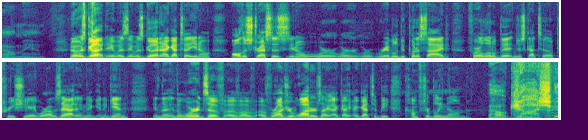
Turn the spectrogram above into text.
oh man No, it was good. It was it was good. I got to you know all the stresses you know were were, were, were able to be put aside for a little bit and just got to appreciate where I was at. And, and again, in the in the words of of, of, of Roger Waters, I, I I got to be comfortably numb. Oh gosh.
